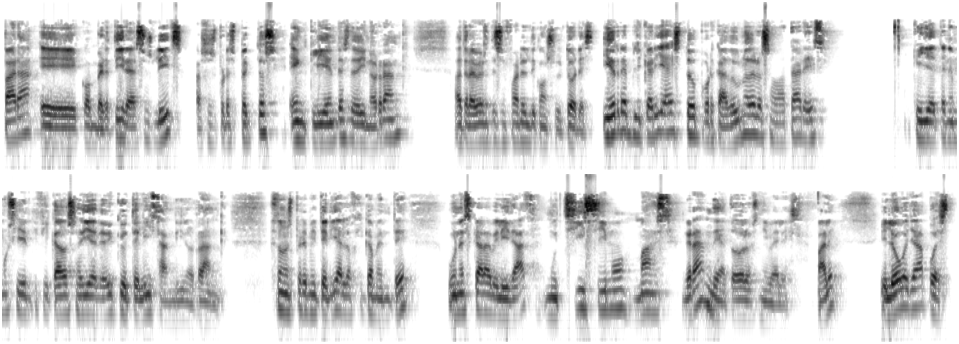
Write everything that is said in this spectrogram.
para eh, convertir a esos leads, a esos prospectos, en clientes de DinoRank a través de ese funnel de consultores. Y replicaría esto por cada uno de los avatares que ya tenemos identificados a día de hoy que utilizan DinoRank. Esto nos permitiría, lógicamente, una escalabilidad muchísimo más grande a todos los niveles, ¿vale? Y luego ya, pues,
